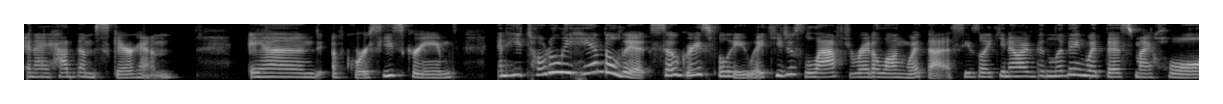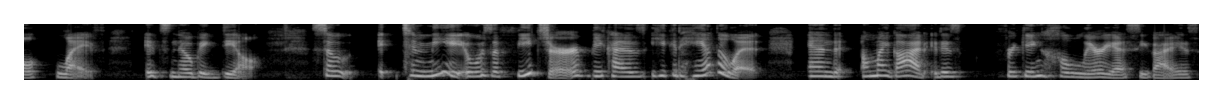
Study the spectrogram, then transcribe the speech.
and I had them scare him. And of course, he screamed and he totally handled it so gracefully. Like he just laughed right along with us. He's like, you know, I've been living with this my whole life. It's no big deal. So it, to me, it was a feature because he could handle it. And oh my God, it is freaking hilarious, you guys.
